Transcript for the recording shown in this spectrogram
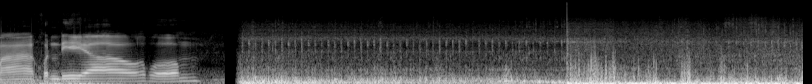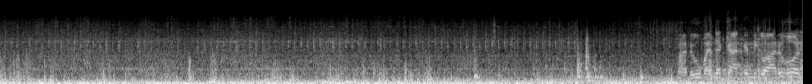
มาคนเดียวครับผมมาดูบรรยากาศกันดีกว่าทุกคน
